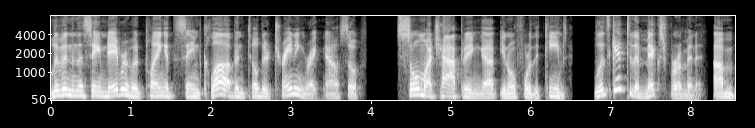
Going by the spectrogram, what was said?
living in the same neighborhood, playing at the same club until they're training right now. So, so much happening, uh, you know, for the teams. Let's get to the mix for a minute. Um,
